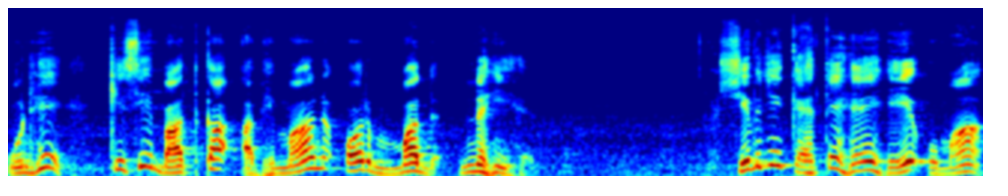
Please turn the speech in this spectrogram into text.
उन्हें किसी बात का अभिमान और मद नहीं है। शिव जी कहते हैं, हे उमा,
